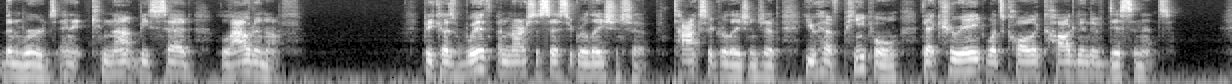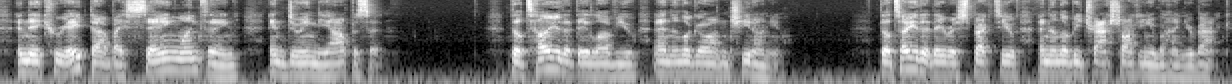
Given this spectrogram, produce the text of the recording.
than words, and it cannot be said loud enough. Because with a narcissistic relationship, toxic relationship, you have people that create what's called a cognitive dissonance. And they create that by saying one thing and doing the opposite. They'll tell you that they love you, and then they'll go out and cheat on you. They'll tell you that they respect you, and then they'll be trash talking you behind your back.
